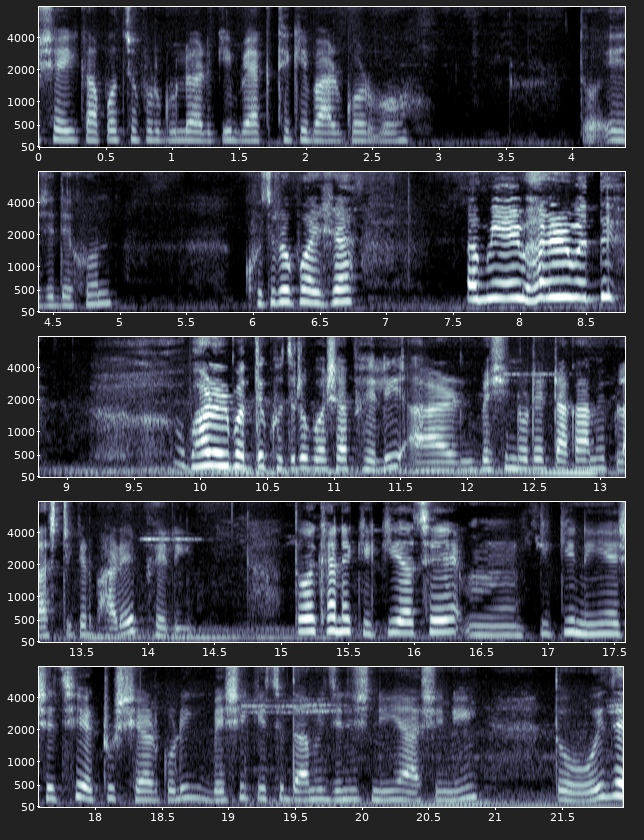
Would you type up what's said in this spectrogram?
সেই কাপড় চোপড়গুলো আর কি ব্যাগ থেকে বার করব। তো এই যে দেখুন, খুচরো পয়সা। আমি এই ভাড়ের মধ্যে ভাড়ের মধ্যে খুচরো পয়সা ফেলি আর বেশি নোটের টাকা আমি প্লাস্টিকের ভাড়ে ফেলি। তো এখানে কী কী আছে? কী কী নিয়ে এসেছি একটু শেয়ার করি। বেশি কিছু দামি জিনিস নিয়ে আসিনি। তো ওই যে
